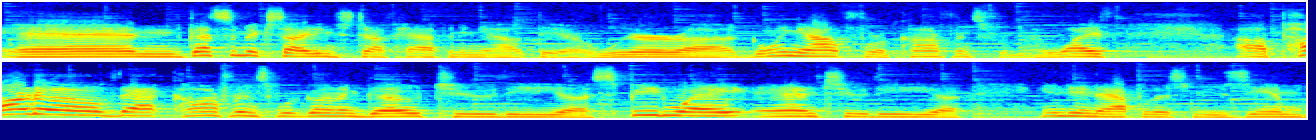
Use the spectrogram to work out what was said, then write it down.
and got some exciting stuff happening out there. We're uh, going out for a conference for my wife. Uh, part of that conference, we're going to go to the uh, Speedway and to the uh, Indianapolis Museum.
